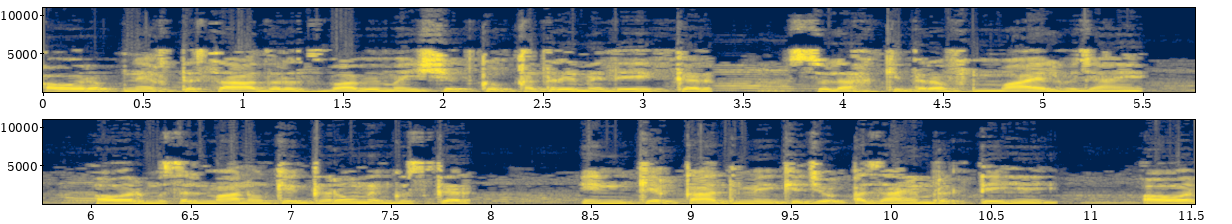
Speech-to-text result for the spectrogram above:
اور اپنے اقتصاد اور اسباب معیشت کو خطرے میں دیکھ کر صلح کی طرف مائل ہو جائیں اور مسلمانوں کے گھروں میں گھس کر ان کے قاتمے کے جو عزائم رکھتے ہیں اور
